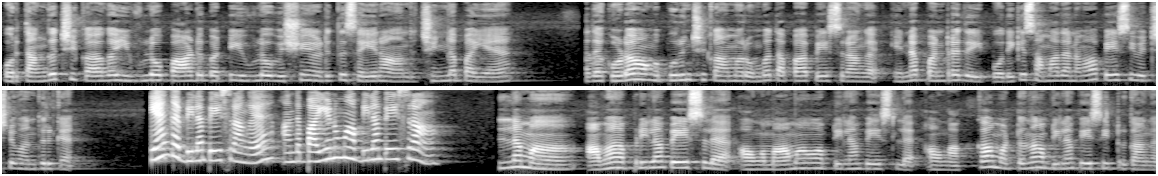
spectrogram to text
ஒரு தங்கச்சிக்காக இவ்வளோ பாடுபட்டு இவ்வளோ விஷயம் எடுத்து செய்யறான் அந்த சின்ன பையன். அதை கூட அவங்க புரிஞ்சுக்காம ரொம்ப தப்பா பேசுறாங்க. என்ன பண்றது? இப்போதைக்கு சமாதானமா பேசி வச்சுட்டு வந்திருக்கேன். ஏங்க அப்படிலாம் பேசுறாங்க? அந்த பையனும் அப்படிலாம் பேசுறான். இல்லம்மா அவன் அப்படிலாம் பேசல. அவங்க மாமாவும் அப்படிலாம் பேசல. அவங்க அக்கா மட்டும்தான் அப்படிலாம் பேசிட்டு இருக்காங்க.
